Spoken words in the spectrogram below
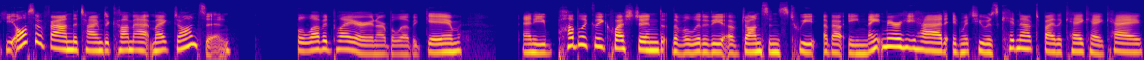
he also found the time to come at Mike Johnson, beloved player in our beloved game and he publicly questioned the validity of Johnson's tweet about a nightmare he had in which he was kidnapped by the KKK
